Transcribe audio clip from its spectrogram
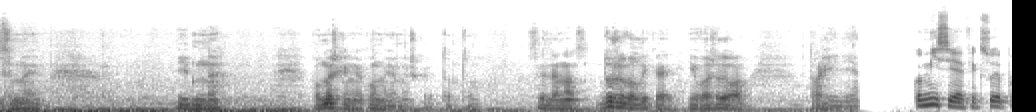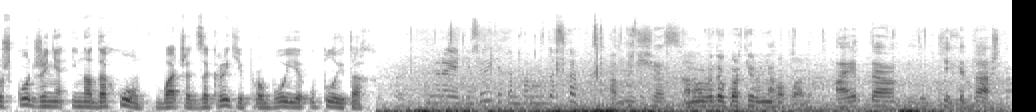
Це моє єдине помешкання, в якому я мешкаю. Тобто це для нас дуже велика і важлива трагедія. Комісія фіксує пошкодження і на даху. Бачать закриті пробої у плитах. Вероятнее, видите, там, по-моему, доска. А мы сейчас... А мы в эту квартиру не попали. А это двухэтажка.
